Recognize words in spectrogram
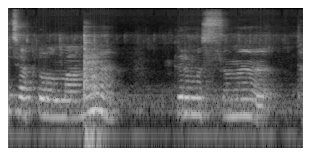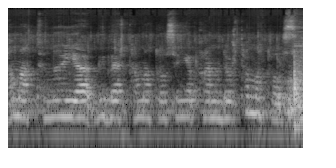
Mən heç vaxt dolmanı qırmızısını, tomatını ya biber tomat olsun ya pomidor tomat olsun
